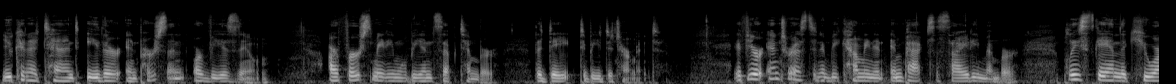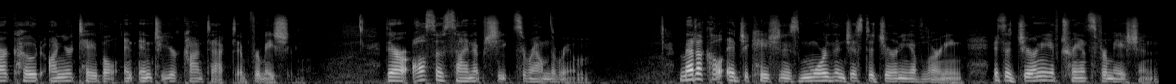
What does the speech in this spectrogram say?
You can attend either in person or via Zoom. Our first meeting will be in September, the date to be determined. If you're interested in becoming an Impact Society member, please scan the QR code on your table and enter your contact information. There are also sign-up sheets around the room. Medical education is more than just a journey of learning. It's a journey of transformation.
